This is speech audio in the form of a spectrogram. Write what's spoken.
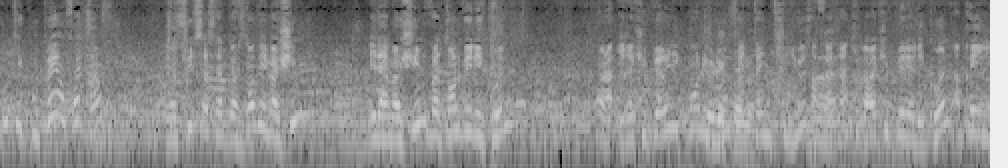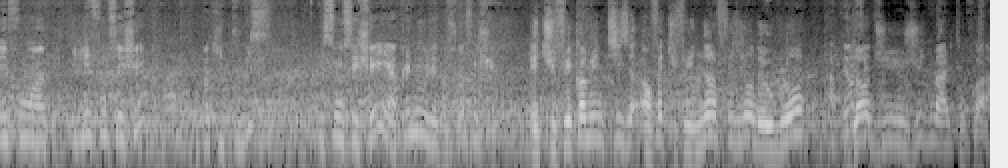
tout est coupé en fait. hein. Et ensuite ça, ça passe dans des machines. Et la machine va t'enlever les cônes. Voilà, ils récupèrent uniquement les cônes. T'as- cônes. T'as une trieuse en fait hein, qui va récupérer les cônes. Après ils les font, euh, ils les font sécher. Donc ils pourrissent. Ils sont séchés et après nous on les reçoit séchés. Et tu fais comme une tisane. En fait, tu fais une infusion de houblon Après on dans fait- du jus de malt, quoi.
